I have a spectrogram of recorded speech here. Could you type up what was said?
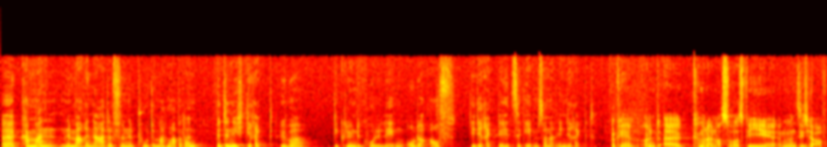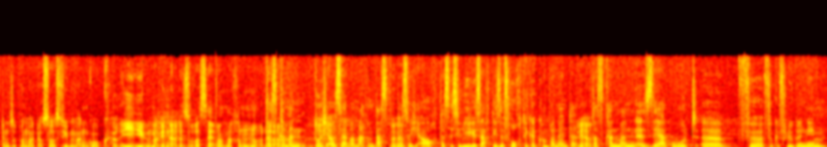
äh, kann man eine Marinade für eine Pute machen, aber dann bitte nicht direkt über die glühende Kohle legen oder auf die direkte Hitze geben, sondern indirekt. Okay, und äh, kann man dann auch sowas wie, man sieht ja oft im Supermarkt auch sowas wie Mango, Curry, Marinade, sowas selber machen? Oder? Das kann man durchaus selber machen. Das würde ja. sich auch, das ist ja wie gesagt diese fruchtige Komponente. Ja. Das kann man äh, sehr gut äh, für, für Geflügel nehmen.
